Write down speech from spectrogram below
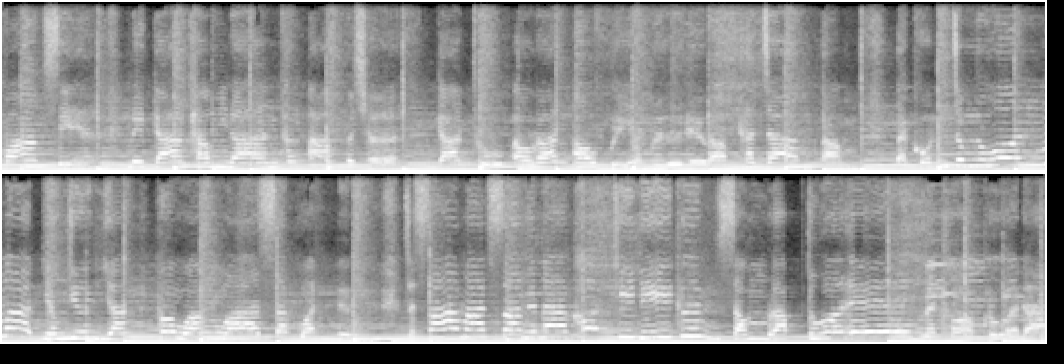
ความเสี่ยงในการทำงานทั้งอาจเผชิญ การถูกเอารัดเอาเปรียบหรือได้รับค่าจ้างต่ำแต่คนจำนวนมากยังยืนยัน เพราะหวังว่าสักวันหนึ่ง จะสามารถสร้างอนาคตที่ดีขึ้นสำหรับตัวเองและครอบครัวได้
